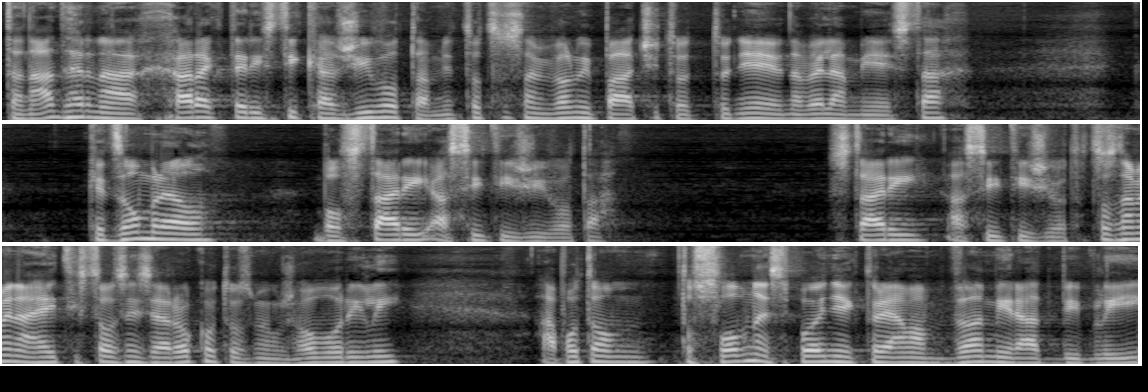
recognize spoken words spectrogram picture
tá nádherná charakteristika života, mne to, co sa mi veľmi páči, to, to nie je na veľa miestach. Keď zomrel, bol starý a sitý života. Starý a sitý života. To znamená, hej, tých 180 rokov, to sme už hovorili. A potom to slovné spojenie, ktoré ja mám veľmi rád v Biblii,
